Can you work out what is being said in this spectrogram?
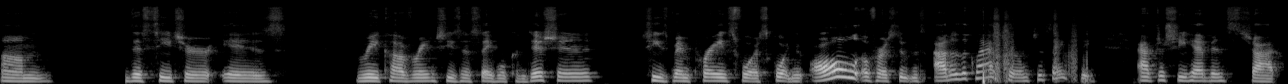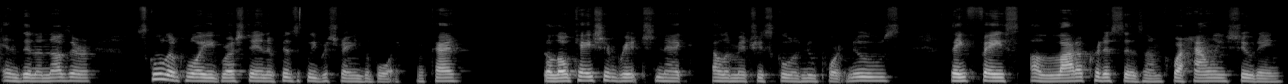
um, this teacher is recovering. She's in stable condition. She's been praised for escorting all of her students out of the classroom to safety after she had been shot. And then another school employee rushed in and physically restrained the boy. Okay. The location, Rich Neck Elementary School in Newport News, they face a lot of criticism for handling shooting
